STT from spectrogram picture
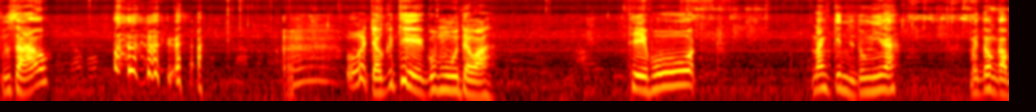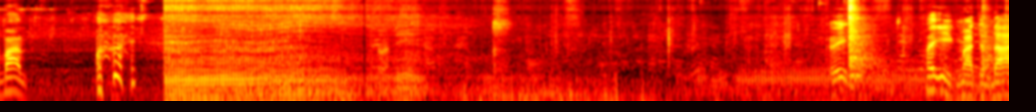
ผู้สาว โอ้ยเจ้าก็เท่กูมูแต่ว่าเท่พูด นั่งกินอยู่ตรงนี้นะ ไม่ต้องกลับบ้าน สวัสดี เฮ้ยพระเอกมาจนได้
